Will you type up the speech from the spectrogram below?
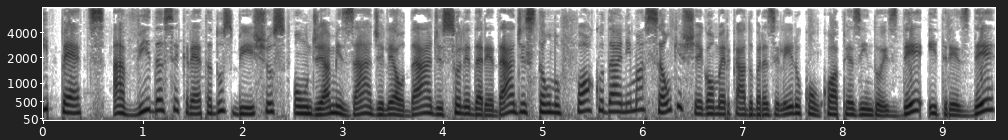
e Pets, A Vida Secreta dos Bichos, onde amizade, lealdade e solidariedade estão no foco da animação que chega ao mercado brasileiro com cópias em 2D e 3D,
